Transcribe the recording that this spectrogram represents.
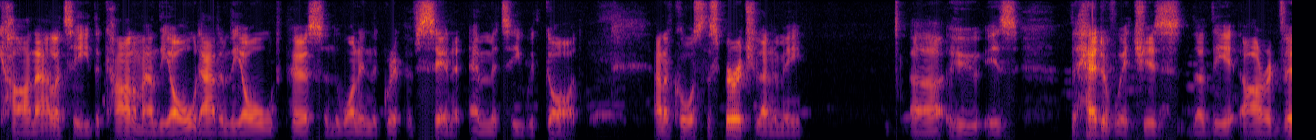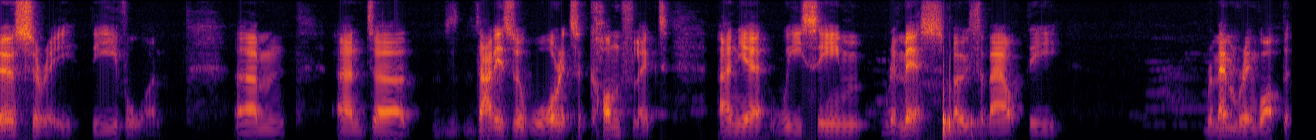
carnality, the carnal man, the old Adam, the old person, the one in the grip of sin at enmity with God. And of course, the spiritual enemy, uh, who is the head of which is the, the our adversary, the evil one. Um, and uh, that is a war, it's a conflict, and yet we seem remiss both about the remembering what the,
